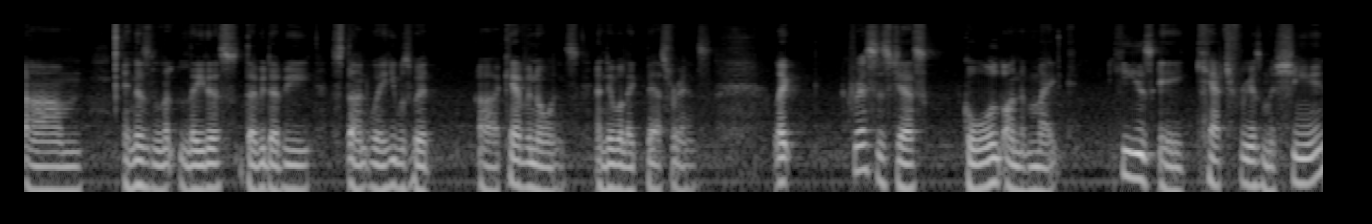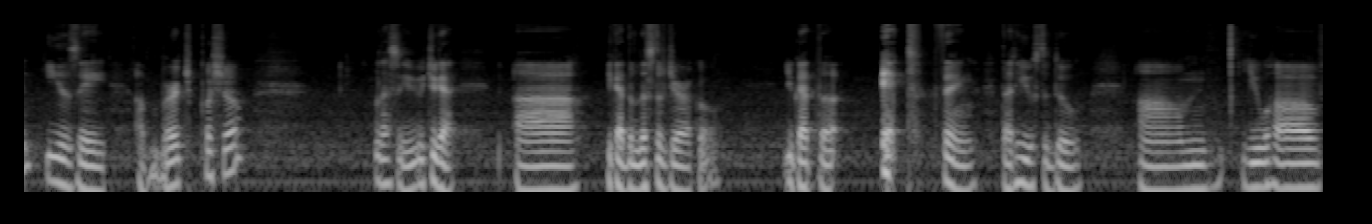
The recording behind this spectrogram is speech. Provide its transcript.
um, in his l- latest WWE stunt where he was with uh, Kevin Owens and they were like best friends. Like Chris is just gold on the mic. He is a catchphrase machine. He is a a merch pusher. Let's see what you got. Uh, you got the list of Jericho. You got the it thing that he used to do. Um, you have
